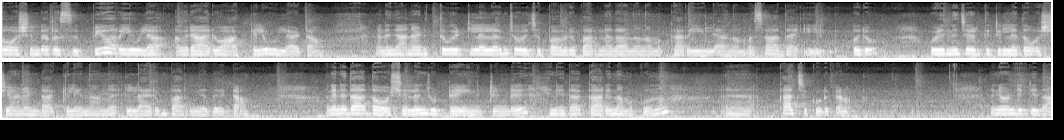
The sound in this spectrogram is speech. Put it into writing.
ദോശന്റെ റെസിപ്പിയും അറിയൂല. അവരാരും ആക്കലും ഇല്ല കേട്ടോ അങ്ങനെ ഞാൻ അടുത്ത വീട്ടിലെല്ലാം ചോദിച്ചപ്പോൾ അവർ പറഞ്ഞതാണ് നമുക്കറിയില്ല. നമ്മൾ സാധാ ഈ ഒരു ഉഴുന്ന് ചേർത്തിട്ടുള്ള ദോശയാണ് ഉണ്ടാക്കലെന്നാണ് എല്ലാവരും പറഞ്ഞത് കേട്ടോ അങ്ങനെ ഇതാ ദോശയെല്ലാം ചുട്ട് കഴിഞ്ഞിട്ടുണ്ട്. ഇനി ഇതാ കറി നമുക്കൊന്ന് കാച്ചി കൊടുക്കണം. അതിന് വേണ്ടിയിട്ട് ഇതാ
